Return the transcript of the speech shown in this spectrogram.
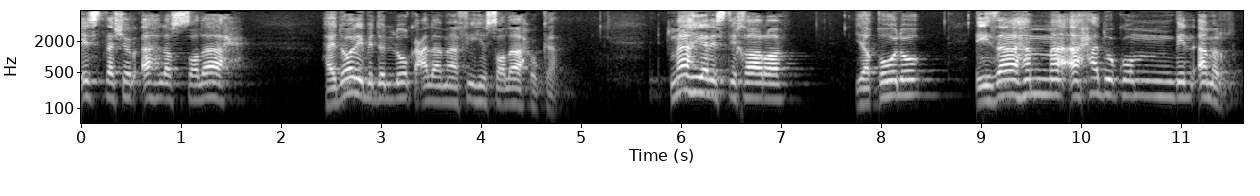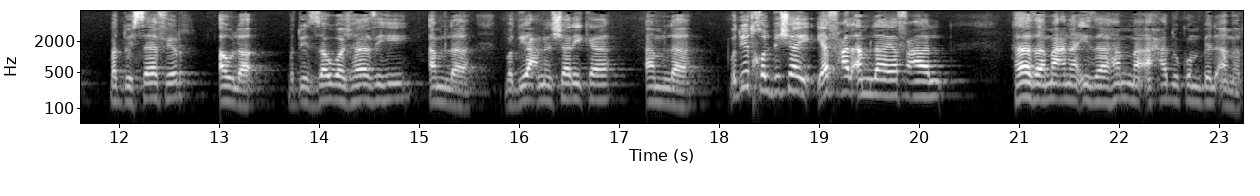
استشر أهل الصلاح. هدول بدلوك على ما فيه صلاحك. ما هي الاستخارة؟ يقول إذا هم أحدكم بالأمر بده يسافر أو لا؟ بده يتزوج هذه أم لا؟ بده يعمل شركة أم لا؟ بده يدخل بشيء يفعل أم لا يفعل؟ هذا معنى إذا هم أحدكم بالأمر.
